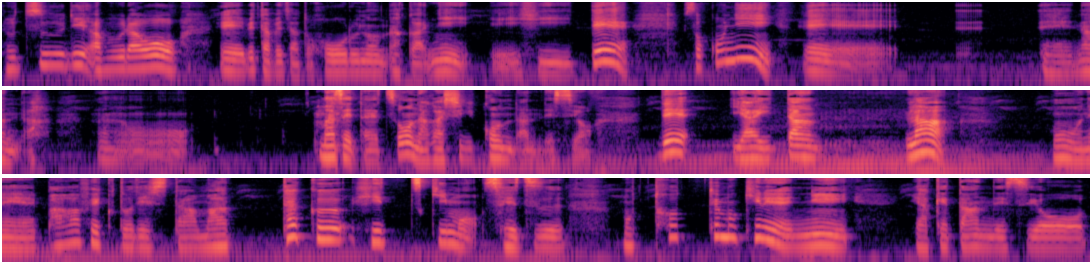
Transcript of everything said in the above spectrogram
普通に油を、えー、ベタベタとホールの中に引いてそこに、えーえー、なんだ、あのー、混ぜたやつを流し込んだんですよ。で焼いたらもうね、パーフェクトでした。全くひっつきもせず、もうとっても綺麗に焼けたんですよ。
